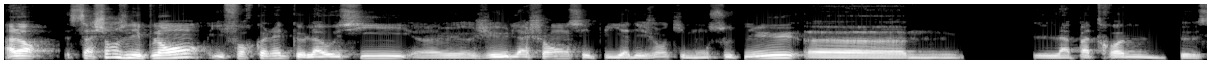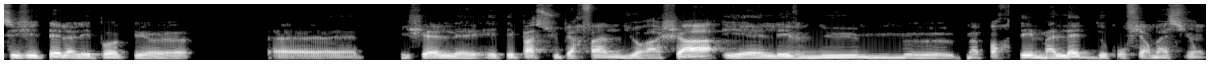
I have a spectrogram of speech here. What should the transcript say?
alors, ça change les plans. Il faut reconnaître que là aussi, j'ai eu de la chance et puis il y a des gens qui m'ont soutenu. la patronne de CGTL à l'époque, Michel, n'était pas super fan du rachat et elle est venue m'apporter ma lettre de confirmation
